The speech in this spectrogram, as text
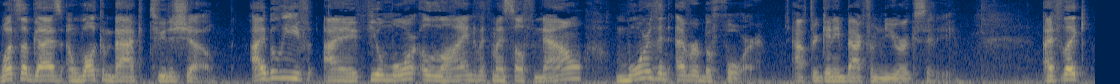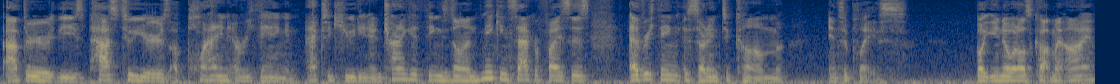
What's up, guys, and welcome back to the show. I believe I feel more aligned with myself now more than ever before after getting back from New York City. I feel like after these past two years of planning everything and executing and trying to get things done, making sacrifices, everything is starting to come into place. But you know what else caught my eye?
